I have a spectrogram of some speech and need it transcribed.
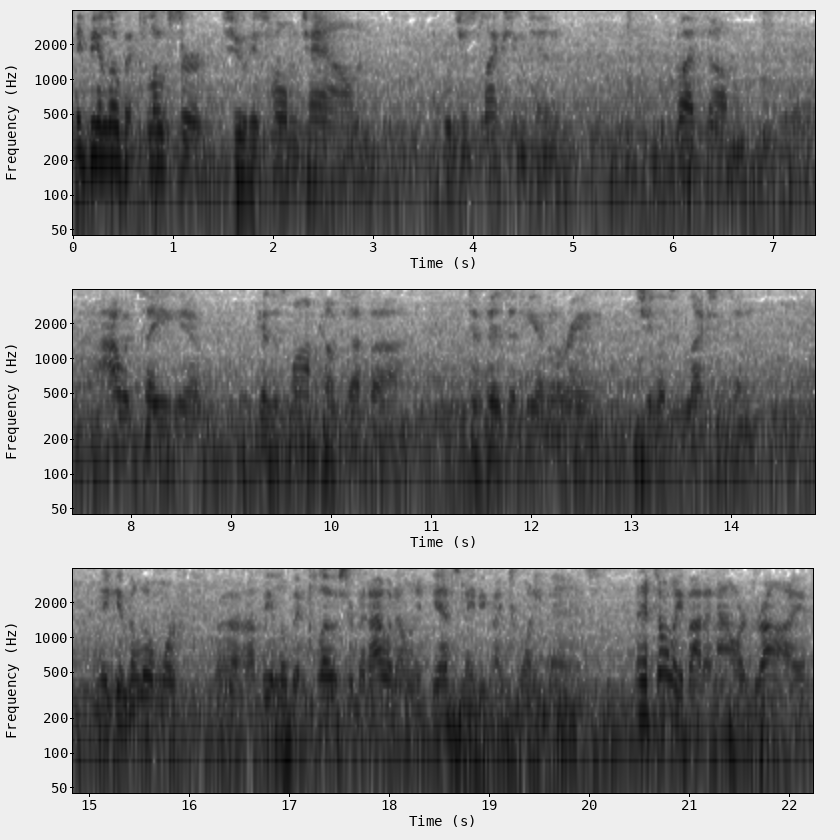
He'd be a little bit closer to his hometown, which is Lexington, but um, I would say, you know, because his mom comes up uh, to visit here in Lorain. She lives in Lexington. They give him a little more, uh, be a little bit closer, but I would only guess maybe by 20 minutes. And it's only about an hour drive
